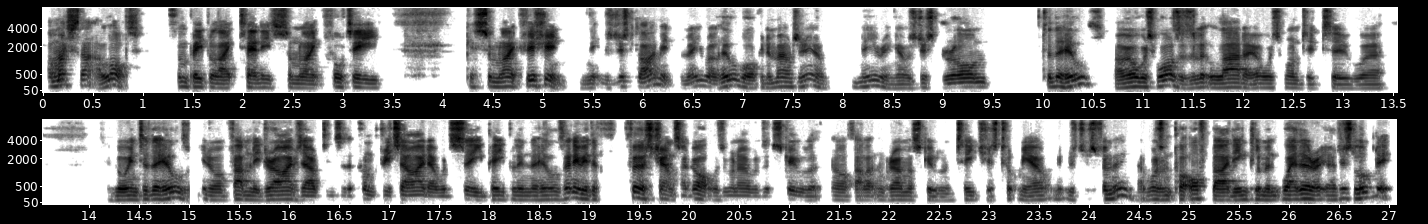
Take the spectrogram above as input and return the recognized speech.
I match that a lot. Some people like tennis, some like footy, guess some like fishing. And it was just climbing for me. Well, hill walking and mountaineering. I was just drawn to the hills. I always was as a little lad. I always wanted to uh, go into the hills. You know, on family drives out into the countryside, I would see people in the hills. Anyway, the first chance I got was when I was at school at North Northallerton Grammar School, and teachers took me out, and it was just for me. I wasn't put off by the inclement weather. I just loved it.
